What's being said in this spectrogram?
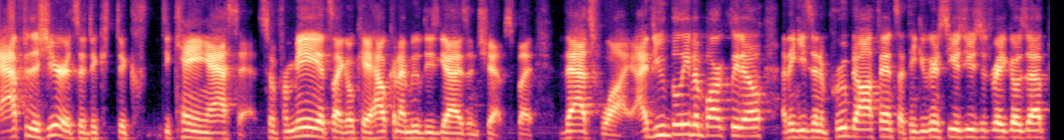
after this year, it's a de- de- decaying asset. So for me, it's like, okay, how can I move these guys in chips? But that's why I do believe in Barkley, though. I think he's an improved offense. I think you're going to see his usage rate goes up.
